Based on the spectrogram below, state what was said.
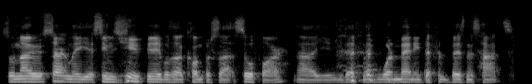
So now, certainly, it seems you've been able to accomplish that so far. Uh, you, you, definitely wore many different business hats.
